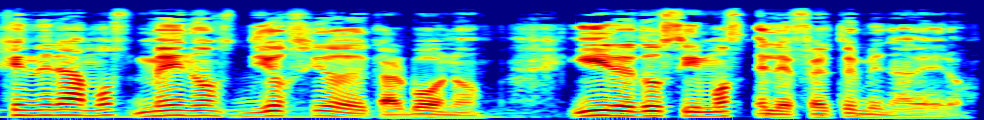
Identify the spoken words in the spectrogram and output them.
generamos menos dióxido de carbono y reducimos el efecto invernadero.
